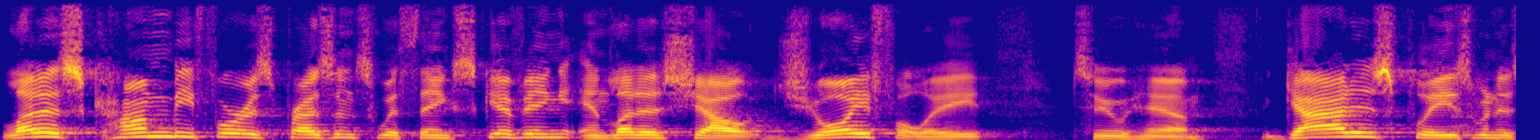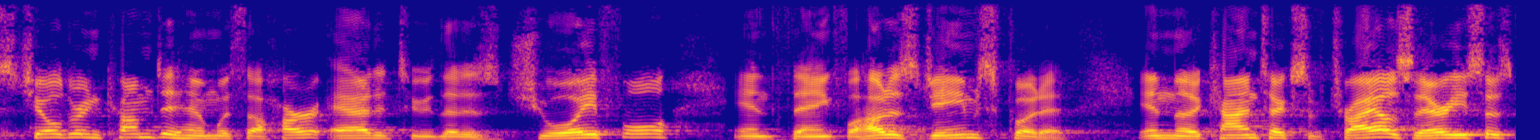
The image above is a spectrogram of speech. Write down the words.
Let us come before his presence with thanksgiving, and let us shout joyfully to him. God is pleased when his children come to him with a heart attitude that is joyful and thankful. How does James put it? In the context of trials, there, he says,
